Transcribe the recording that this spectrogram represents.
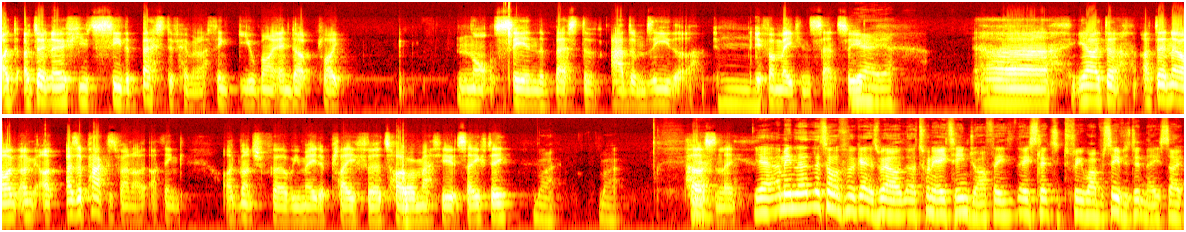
I, I don't know if you see the best of him, and I think you might end up like not seeing the best of Adams either, if, mm. if I'm making sense. So you, yeah, yeah. Uh, yeah, I don't, I don't know. I, I I, as a Packers fan, I, think I'd much prefer we made a play for Tyrann Mathieu at safety. Right, right. Personally, yeah. yeah I mean, let's not forget as well. The 2018 draft, they, they selected three wide receivers, didn't they? So,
